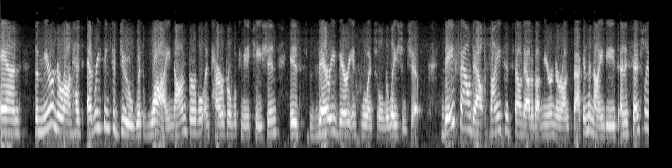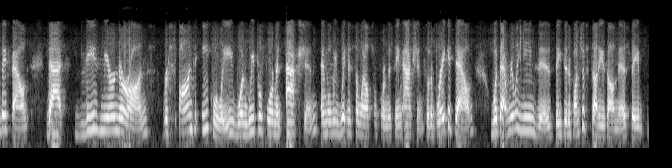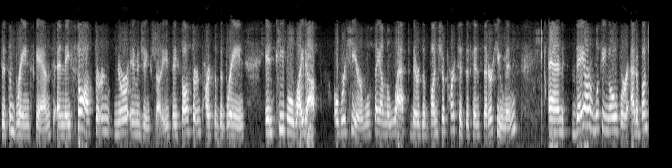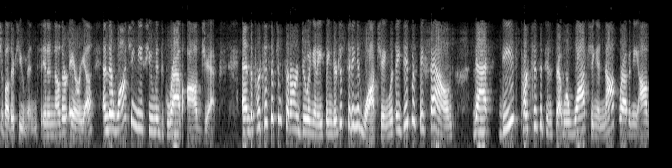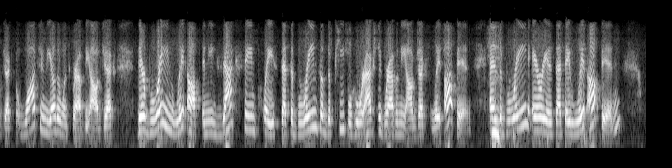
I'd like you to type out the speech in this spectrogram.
And the mirror neuron has everything to do with why nonverbal and paraverbal communication is very, very influential in relationships. They found out, scientists found out about mirror neurons back in the 90s, and essentially they found that these mirror neurons respond equally when we perform an action and when we witness someone else perform the same action. So to break it down, what that really means is they did a bunch of studies on this. They did some brain scans and they saw certain neuroimaging studies. They saw certain parts of the brain in people light up over here. We'll say on the left there's a bunch of participants that are humans and they are looking over at a bunch of other humans in another area and they're watching these humans grab objects. And the participants that aren't doing anything, they're just sitting and watching. What they did was they found that these participants that were watching and not grabbing the objects, but watching the other ones grab the objects, their brain lit up in the exact same place that the brains of the people who were actually grabbing the objects lit up in. And hmm. the brain areas that they lit up in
